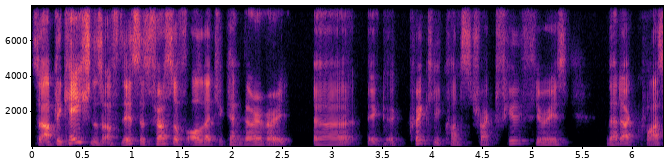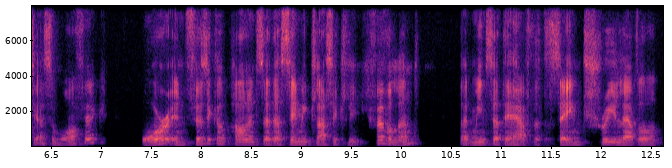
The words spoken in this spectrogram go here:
So applications of this is first of all that you can very, very uh, quickly construct field theories that are quasi-isomorphic or in physical parlance that are semi-classically equivalent. That means that they have the same tree level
